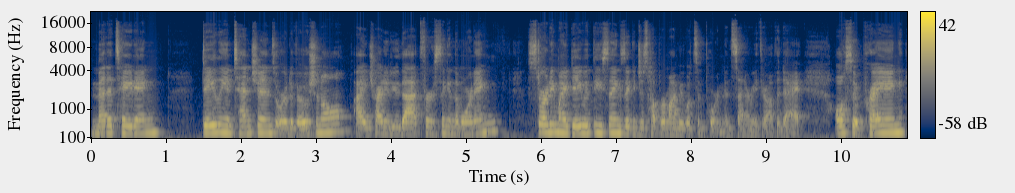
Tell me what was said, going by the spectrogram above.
meditating, daily intentions or devotional. I try to do that first thing in the morning. Starting my day with these things, they can just help remind me what's important and center me throughout the day. Also, praying,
